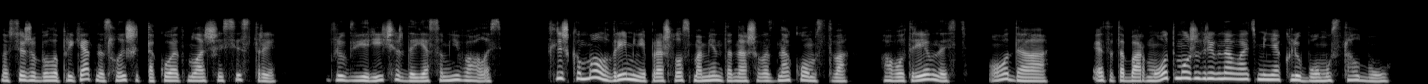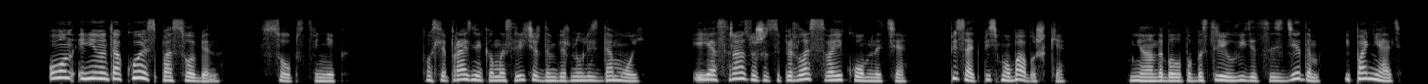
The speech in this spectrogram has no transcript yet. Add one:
Но все же было приятно слышать такое от младшей сестры. В любви Ричарда я сомневалась. Слишком мало времени прошло с момента нашего знакомства, а вот ревность, о да, этот обормот может ревновать меня к любому столбу. Он и не на такое способен, собственник. После праздника мы с Ричардом вернулись домой, и я сразу же заперлась в своей комнате, писать письмо бабушке. Мне надо было побыстрее увидеться с дедом и понять,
